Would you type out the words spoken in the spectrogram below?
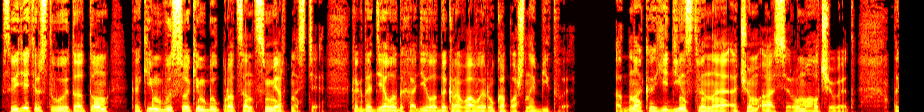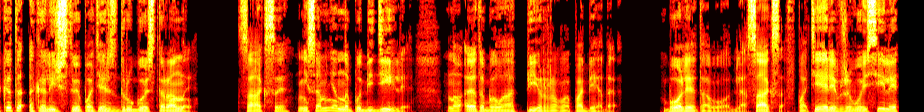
свидетельствует о том, каким высоким был процент смертности, когда дело доходило до кровавой рукопашной битвы. Однако единственное, о чем Ассер умалчивает, так это о количестве потерь с другой стороны. Саксы, несомненно, победили, но это была пиррова победа. Более того, для саксов потери в живой силе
